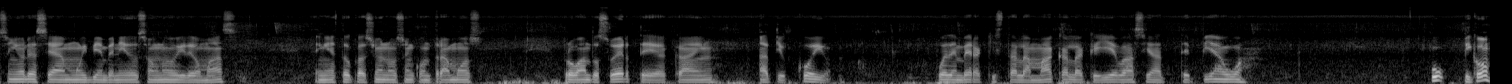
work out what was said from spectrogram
señores, sean muy bienvenidos a un nuevo video más. En esta ocasión nos encontramos probando suerte acá en Atiocoyo. Pueden ver aquí está la maca, la que lleva hacia Tepiagua. Uh, picó.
